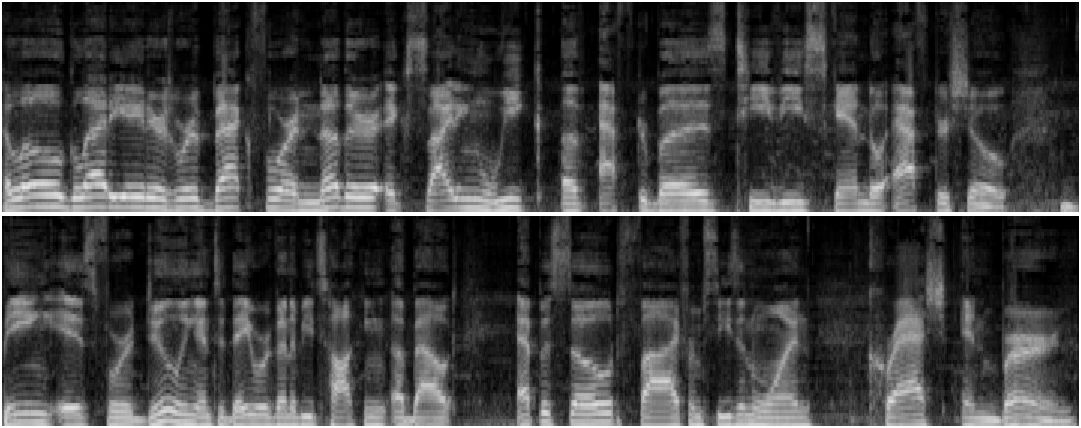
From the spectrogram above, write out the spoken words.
Hello, gladiators. We're back for another exciting week of AfterBuzz TV Scandal After Show. Bing is for doing, and today we're going to be talking about episode five from season one, Crash and Burn.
